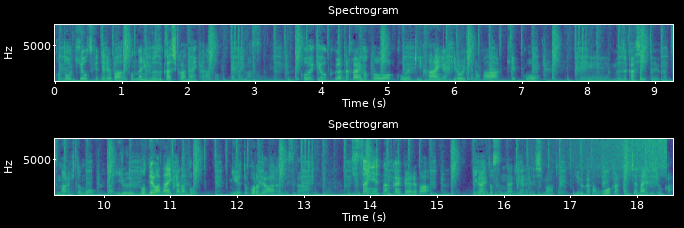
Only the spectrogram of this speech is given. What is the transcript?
ことを気をつけてればそんなに難しくはないかなと思います。攻撃奥が高いのと攻撃範囲が広いっていうのが結構、えー、難しいというか詰まる人も、いるのではないかなというところではあるんですが実際ね何回かやれば意外とすんなりやれてしまうという方も多かったんじゃないでしょうか。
